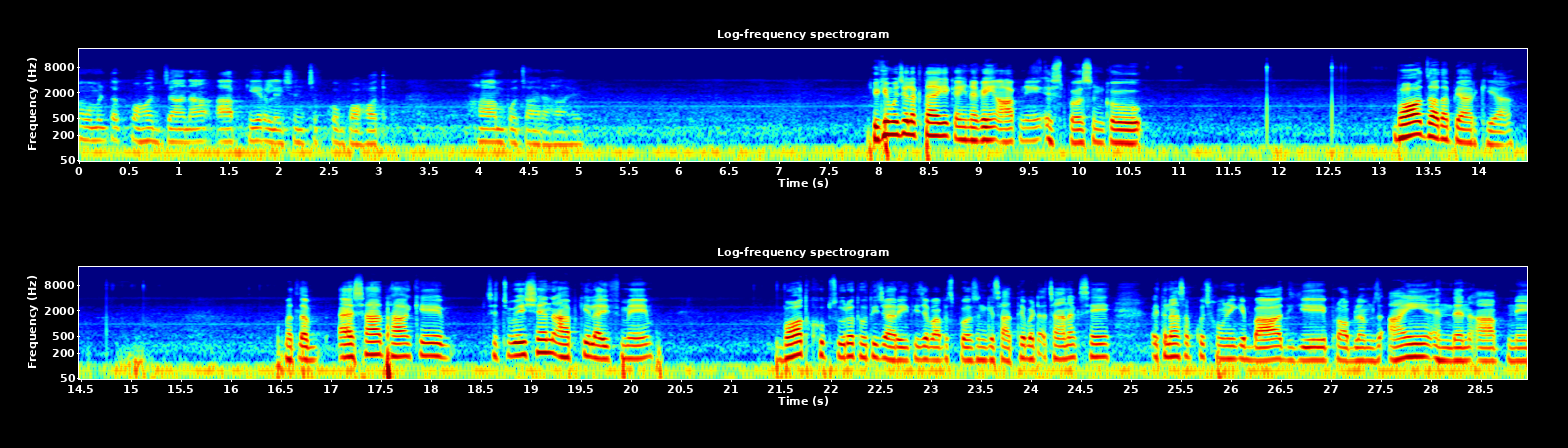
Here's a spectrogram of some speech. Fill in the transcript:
मोमेंट तक पहुँच जाना आपके रिलेशनशिप को बहुत हार्म पहुँचा रहा है। क्योंकि मुझे लगता है कि कहीं ना कहीं आपने इस पर्सन को बहुत ज़्यादा प्यार किया। मतलब ऐसा था कि सिचुएशन आपकी लाइफ में बहुत खूबसूरत होती जा रही थी जब आप इस पर्सन के साथ थे बट अचानक से इतना सब कुछ होने के बाद ये प्रॉब्लम्स आई एंड देन आपने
